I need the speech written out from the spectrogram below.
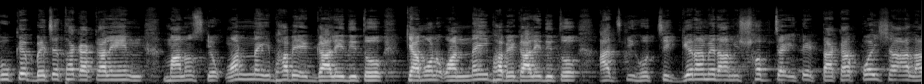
বুকে বেঁচে থাকাকালীন মানুষকে অন্যায়ভাবে গালি দিত। কেমন অন্যায়ভাবে গালি দিত? আজ কি হচ্ছে? গ্রামের আমি সব চাইতে টাকা পয়সা আলা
